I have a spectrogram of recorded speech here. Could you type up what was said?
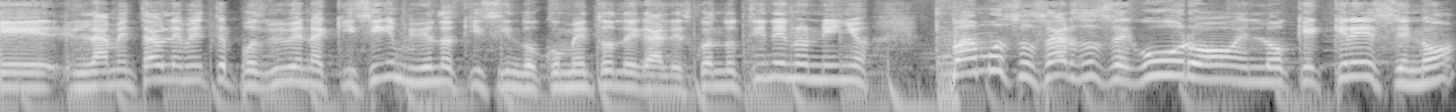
Que lamentablemente pues viven aquí, siguen viviendo aquí sin documentos legales. Cuando tienen un niño, vamos a usar su seguro en lo que crece, ¿no?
